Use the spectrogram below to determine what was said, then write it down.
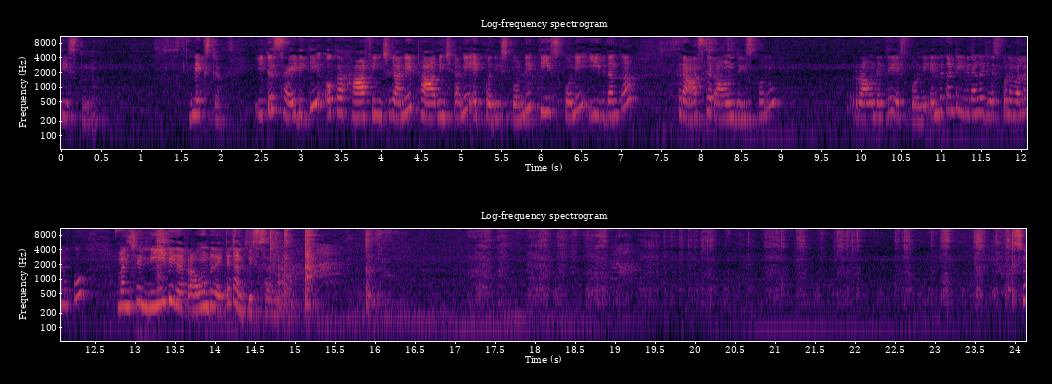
తీసుకున్నాం నెక్స్ట్ ఇటు సైడ్కి ఒక హాఫ్ ఇంచ్ కానీ పావ్ ఇంచ్ కానీ ఎక్కువ తీసుకోండి. తీసుకొని ఈ విధంగా క్రాస్గా రౌండ్ తీసుకొని రౌండ్ అయితే వేసుకోండి. ఎందుకంటే ఈ విధంగా చేసుకోవడం వల్ల మీకు మంచిగా నీట్గా రౌండ్గా అయితే కనిపిస్తుంది. సో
